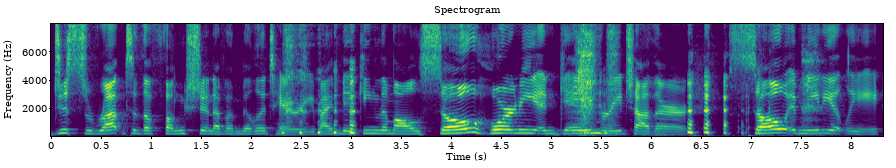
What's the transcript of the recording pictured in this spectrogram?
disrupt the function of a military by making them all so horny and gay for each other so immediately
